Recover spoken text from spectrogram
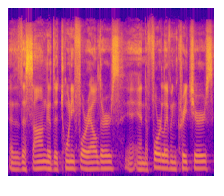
the song of the 24 elders and the four living creatures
